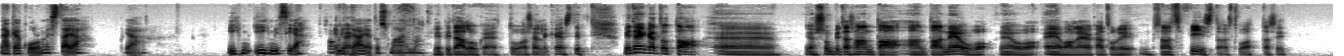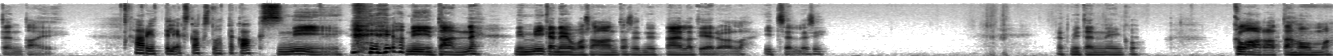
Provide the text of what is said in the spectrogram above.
näkökulmista ja, ja ihmisiä Okei. ja niiden ajatusmaailmaa. Eli pitää lukea tuo selkeästi. Mitenkä tota, ö, jos sun pitäisi antaa, antaa neuvo, neuvo Eevalle, joka tuli, sanot sä 15 vuotta sitten, tai Harjoittelijaksi 2002. niin, niin tänne, niin mikä neuvo sä antaisit nyt näillä tiedoilla itsellesi? Että miten niin kuin klaaraat tämä homma?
